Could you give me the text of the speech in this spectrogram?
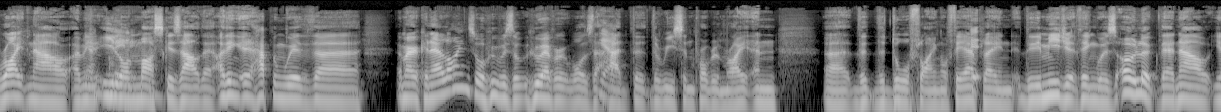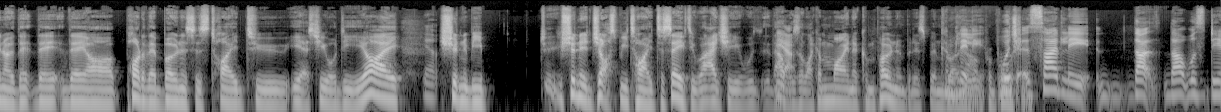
right? right now. I mean, Yeah, Elon. Musk is out there. I think it happened with uh, American Airlines or who was the, whoever it was that Yeah. had the, the recent problem, right? And uh, the the door flying off the airplane. the immediate thing was, oh look, they're now you know they they they are part of their bonus is tied to ESG or DEI. Shouldn't it be? Shouldn't it just be tied to safety? Well, actually, it was that Yeah. was like a minor component, but it's been blown out completely which sadly that that was D&I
